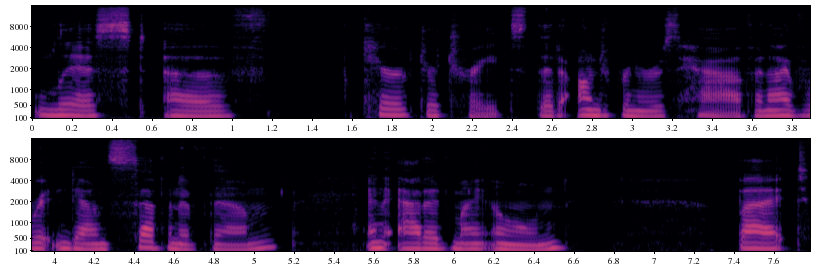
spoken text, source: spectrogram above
list of character traits that entrepreneurs have, and I've written down seven of them and added my own. But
